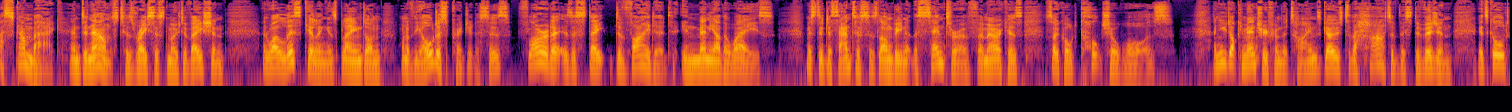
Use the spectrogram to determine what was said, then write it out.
a scumbag and denounced his racist motivation. And while this killing is blamed on one of the oldest prejudices, Florida is a state divided in many other ways. Mr. DeSantis has long been at the center of America's so called culture wars. A new documentary from The Times goes to the heart of this division. It's called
